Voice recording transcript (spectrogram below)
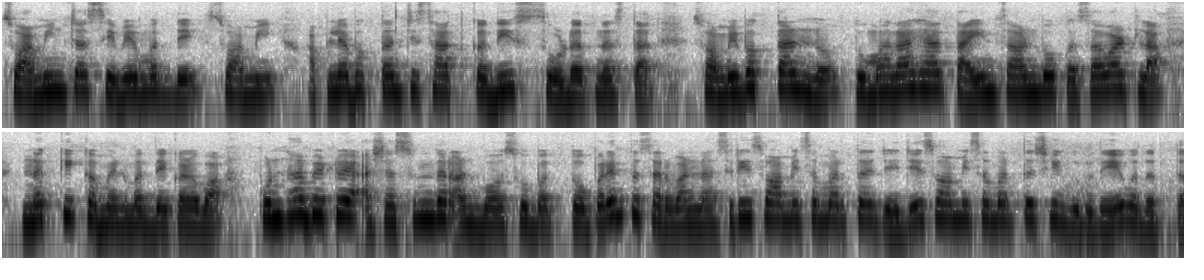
स्वामींच्या सेवेमध्ये स्वामी आपल्या भक्तांची साथ कधीच सोडत नसतात. स्वामी भक्तांनो तुम्हाला ह्या ताईंचा अनुभव कसा वाटला? नक्की कमेंटमध्ये कळवा. पुन्हा भेटूया अशा सुंदर अनुभवासोबत. तोपर्यंत सर्वांना श्री स्वामी समर्थ. जय जय स्वामी समर्थ. श्री गुरुदेव दत्त.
